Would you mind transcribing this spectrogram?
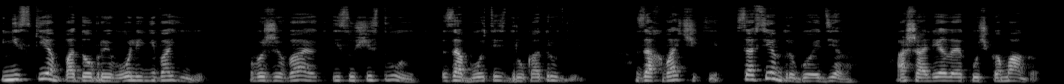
Ни с кем по доброй воле не воюют, выживают и существуют, заботясь друг о друге. Захватчики – совсем другое дело. Ошалелая кучка магов,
